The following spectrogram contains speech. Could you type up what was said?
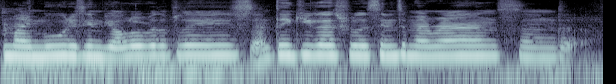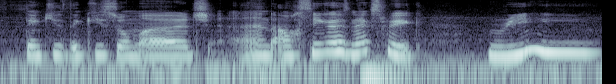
my mood is gonna be all over the place, and thank you guys for listening to my rants, and thank you, thank you so much, and I'll see you guys next week. Ree.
